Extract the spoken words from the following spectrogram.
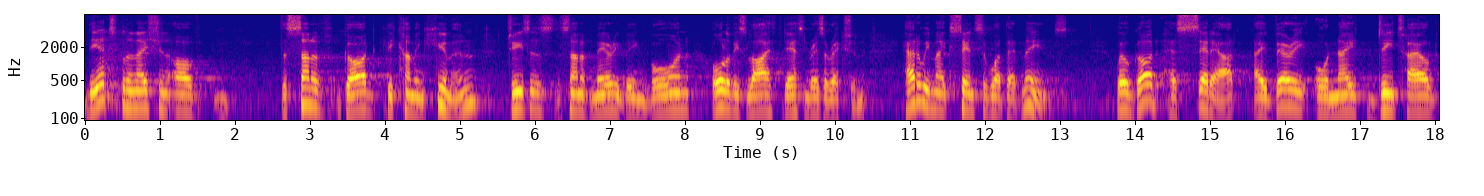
the explanation of the Son of God becoming human, Jesus, the Son of Mary, being born, all of his life, death, and resurrection, how do we make sense of what that means? Well, God has set out a very ornate, detailed,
